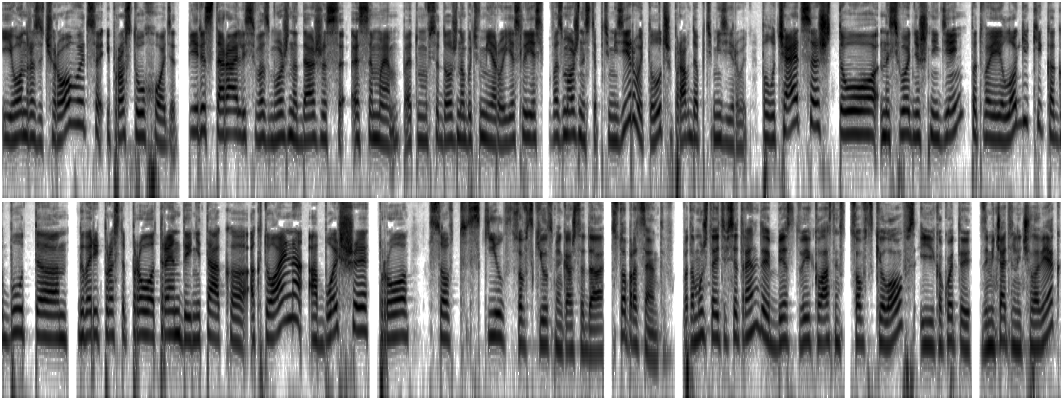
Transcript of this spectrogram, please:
И он разочаровывается и просто уходит. Перестарались, возможно, даже с SMM, поэтому все должно быть в меру. Если есть возможность оптимизировать, то лучше, правда, оптимизировать. Получается, что на сегодняшний день, по твоей логике, как будто говорить просто про тренды не так э, актуально, а больше про soft skills. Soft skills, мне кажется, да, сто процентов. Потому что эти все тренды без твоих классных soft skills и какой ты замечательный человек,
